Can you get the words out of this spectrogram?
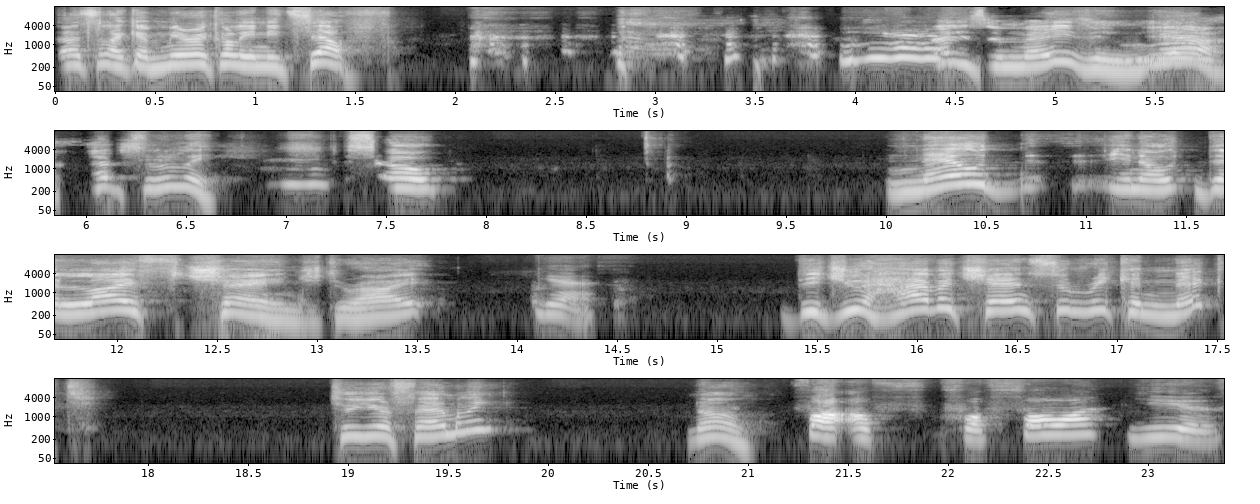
That's like a miracle in itself. yeah. That is amazing. Yes. Yeah, absolutely. Mm-hmm. So now you know the life changed right yes did you have a chance to reconnect to your family no for a, for four years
